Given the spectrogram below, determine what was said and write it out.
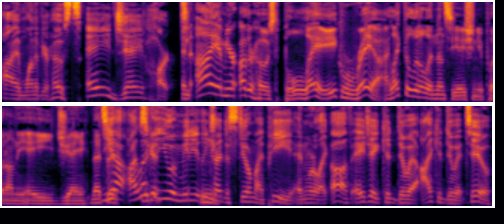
I am one of your hosts, AJ Hart. And I am your other host, Blake Rea. I like the little enunciation you put on the AJ. That's it. yeah, I like that you immediately mm. tried to steal my P, and we're like, oh, if AJ could do it, I could do it too.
